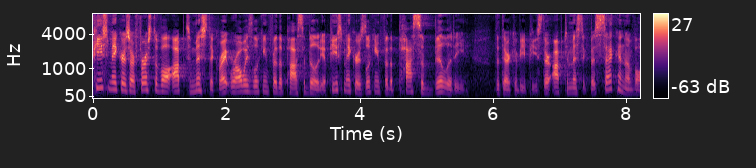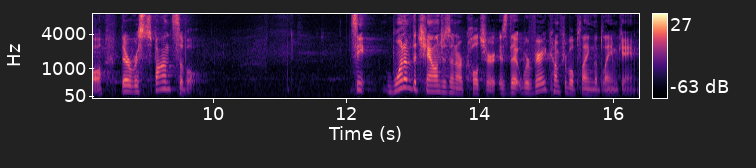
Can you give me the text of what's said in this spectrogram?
peacemakers are first of all optimistic, right? We're always looking for the possibility. A peacemaker is looking for the possibility that there could be peace. They're optimistic. But second of all, they're responsible. See, one of the challenges in our culture is that we're very comfortable playing the blame game.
